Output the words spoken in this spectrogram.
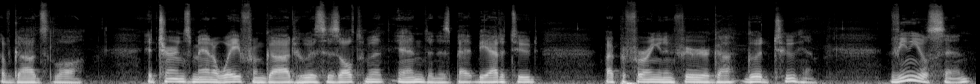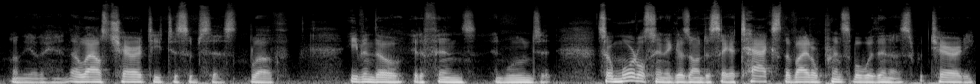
of God's law. It turns man away from God, who is his ultimate end and his beatitude, by preferring an inferior God, good to him. Venial sin, on the other hand, allows charity to subsist, love, even though it offends and wounds it. So, mortal sin, it goes on to say, attacks the vital principle within us with charity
